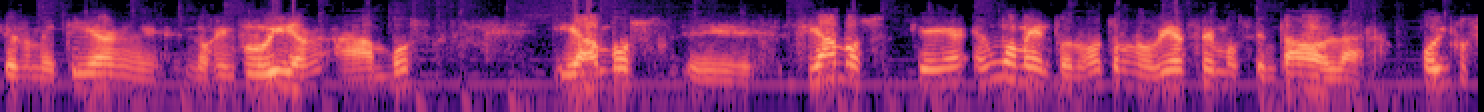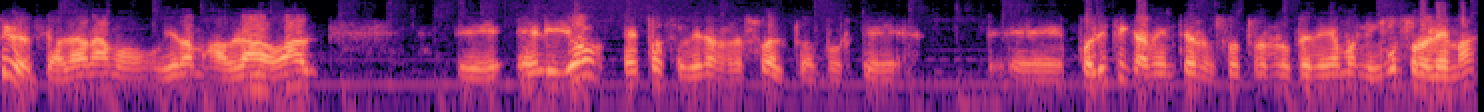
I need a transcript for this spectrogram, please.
que nos metían, eh, nos influían a ambos, y ambos, eh, si ambos, que en un momento nosotros nos hubiésemos sentado a hablar, o inclusive si habláramos, hubiéramos hablado eh, él y yo, esto se hubiera resuelto, porque eh, políticamente nosotros no teníamos ningún problema,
